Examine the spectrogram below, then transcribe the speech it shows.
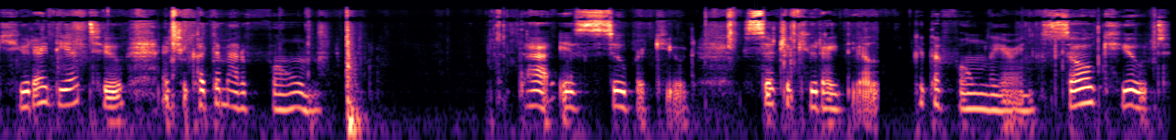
Cute idea too. And she cut them out of foam. That is super cute. Such a cute idea. Look at the foam layering. So cute.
